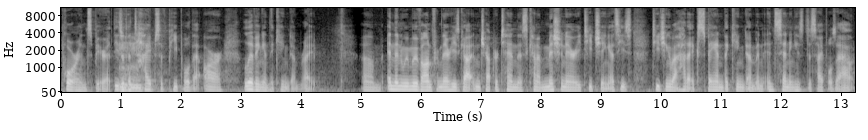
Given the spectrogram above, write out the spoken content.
poor in spirit. These mm-hmm. are the mm-hmm. types of people that are living in the kingdom, right? Um, and then we move on from there. He's got in chapter 10 this kind of missionary teaching as he's teaching about how to expand the kingdom and, and sending his disciples out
